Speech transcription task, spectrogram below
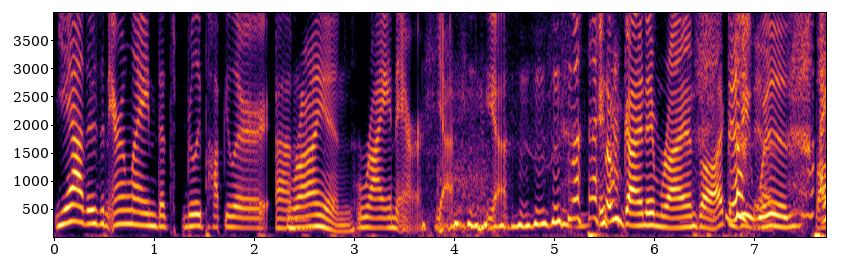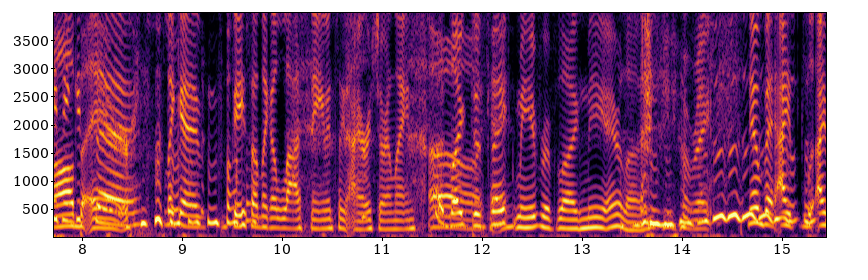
Yeah, there's an airline that's really popular. Um, Ryan. Ryanair. Yeah, yeah. Some guy named Ryan's all I could beat Wiz. I Bob think it's a, like a based on like a last name. It's like an Irish airline. I'd like to okay. thank me for flying me airlines. You know, right? No, but I I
